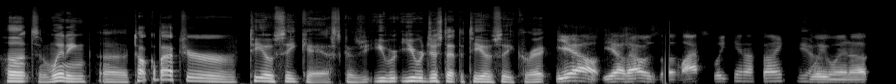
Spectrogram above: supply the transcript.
hunts and winning, uh, talk about your TOC cast because you were you were just at the TOC, correct? Yeah, yeah, that was the last weekend, I think. Yeah. We went up.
